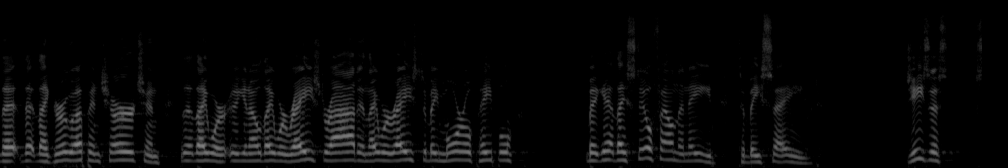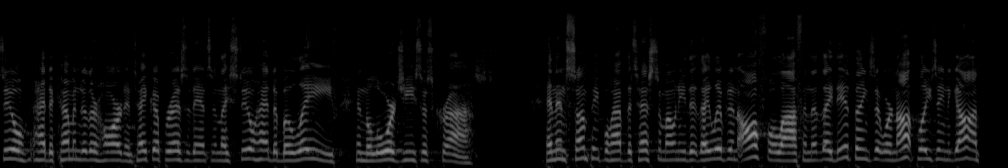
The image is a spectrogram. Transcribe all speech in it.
that, that they grew up in church and that they were, you know, they were raised right and they were raised to be moral people, but yet they still found the need to be saved. Jesus still had to come into their heart and take up residence, and they still had to believe in the Lord Jesus Christ. And then some people have the testimony that they lived an awful life and that they did things that were not pleasing to God.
